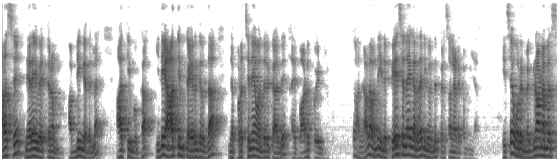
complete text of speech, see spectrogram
அரசு நிறைவேற்றணும் அப்படிங்கிறதுல அதிமுக இதே அதிமுக இருந்திருந்தால் இந்த பிரச்சனையே வந்திருக்காது. அது பாடு போயிட்டு இருக்கும். ஸோ அதனால் வந்து இதை பேசலைங்கிறத நீங்கள் வந்து பெருசாலாம் எடுக்க முடியாது. இட்ஸ் ஒரு மெக்னானமஸ்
